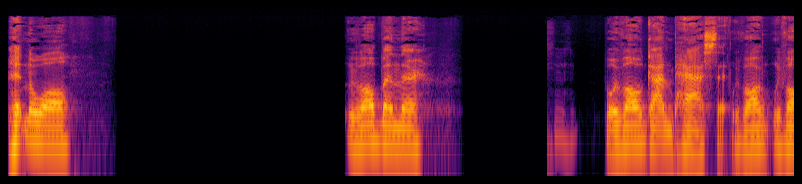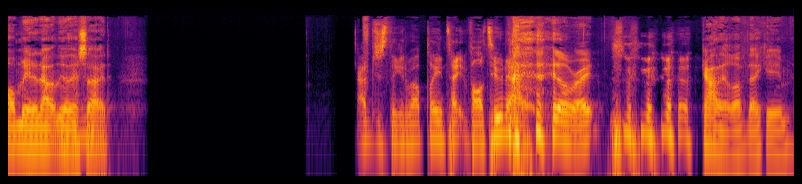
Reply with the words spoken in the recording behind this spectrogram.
Hitting the wall. We've all been there, but we've all gotten past it. We've all we've all made it out on the other Mhm. side. I'm just thinking about playing Titanfall 2 now. I know, right? God, I love that game.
